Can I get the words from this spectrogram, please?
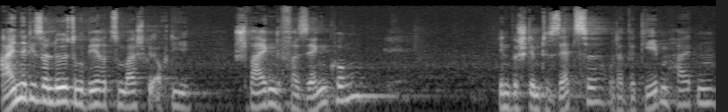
Eine dieser Lösungen wäre zum Beispiel auch die schweigende Versenkung in bestimmte Sätze oder Begebenheiten.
